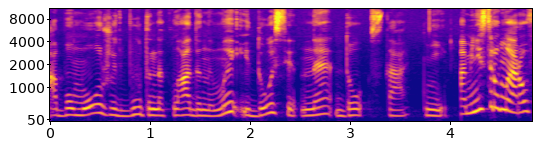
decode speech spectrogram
або можуть бути накладеними, і досі недостатні. А міністр Умеров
